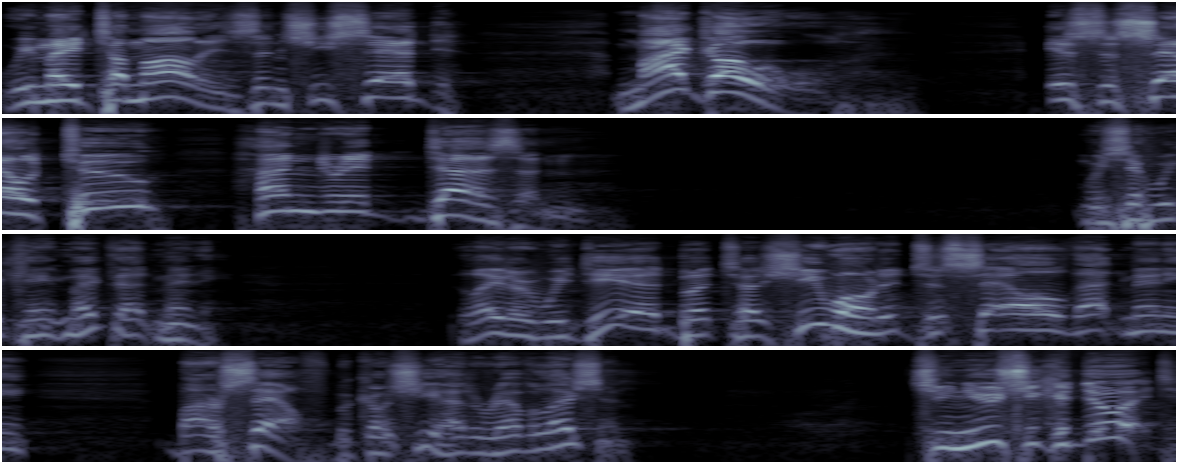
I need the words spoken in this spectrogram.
We made tamales, and she said, My goal is to sell 200 dozen. We said, We can't make that many. Later we did, but uh, she wanted to sell that many by herself because she had a revelation. She knew she could do it.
